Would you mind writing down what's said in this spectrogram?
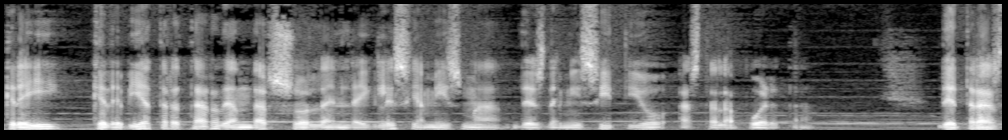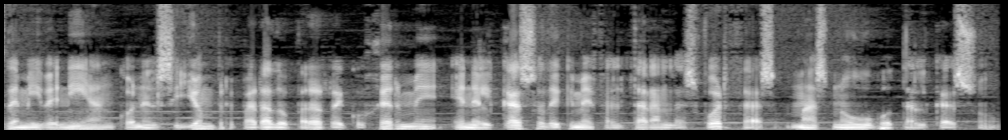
creí que debía tratar de andar sola en la iglesia misma desde mi sitio hasta la puerta. Detrás de mí venían con el sillón preparado para recogerme en el caso de que me faltaran las fuerzas, mas no hubo tal caso.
